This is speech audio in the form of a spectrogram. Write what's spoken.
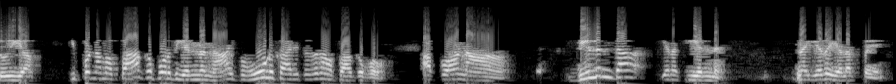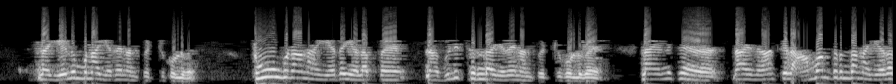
லூயா இப்ப நம்ம பார்க்க போறது என்னன்னா இப்ப மூணு காரியத்தை தான் நம்ம பார்க்க போறோம். அப்போ நான் விழுந்தா எனக்கு என்ன? நான் எதை இழப்பேன்? நான் எலும்புனா எதை நான் பெற்றுக்கொள்வேன்? தூங்குனா நான் எதை இழப்பேன்? நான் விழிச்சிருந்தா எதை நான் பெற்றுக்கொள்வேன்? நான் என்ன நான் இந்த நாட்கள் அமர்ந்திருந்தா நான் எதை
